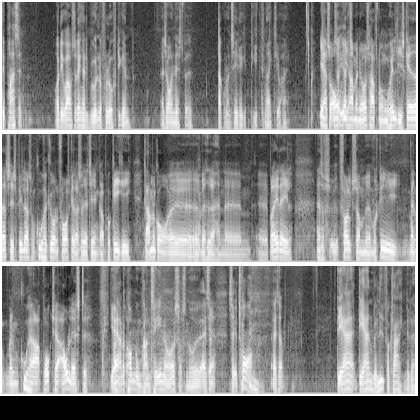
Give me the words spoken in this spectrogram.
det pressede dem. Og det var jo så dengang, de begyndte at få luft igen. Altså over i Næstved. Der kunne man se, at det, gik den rigtige vej. Ja, så oveni jeg... har man jo også haft nogle uheldige skader til spillere, som kunne have gjort en forskel. Altså jeg tænker på GG, Gammelgaard, øh, hvad hedder han, øh, øh, Bredal. Altså folk, som øh, måske man, man kunne have brugt til at aflaste. Ja, og der kom nogle karantæner også og sådan noget. Altså, ja. Så jeg tror, altså, det er, det er en valid forklaring, det der.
